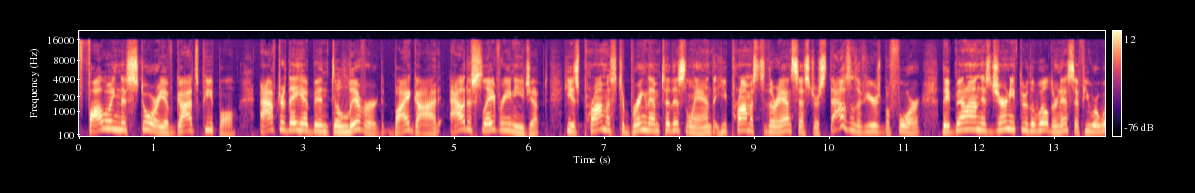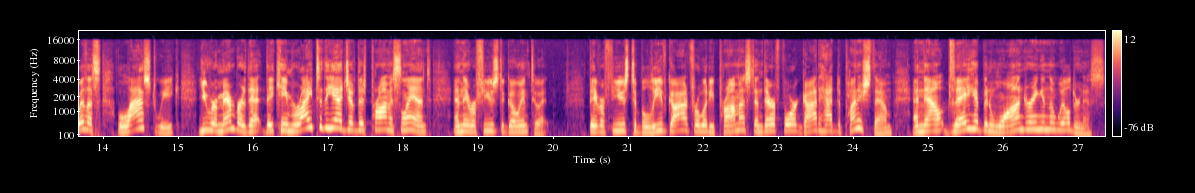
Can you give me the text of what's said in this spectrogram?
following this story of God's people after they have been delivered by God out of slavery in Egypt. He has promised to bring them to this land that He promised to their ancestors thousands of years before. They've been on this journey through the wilderness. If you were with us last week, you remember that they came right to the edge of this promised land and they refused to go into it. They refused to believe God for what He promised, and therefore God had to punish them. And now they have been wandering in the wilderness,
